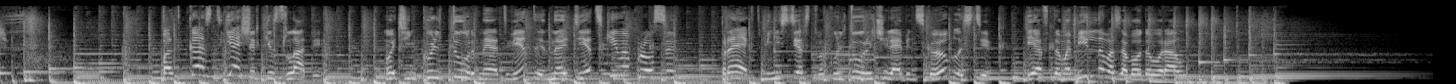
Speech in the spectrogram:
Подкаст «Ящерки Златы». Очень культурные ответы на детские вопросы. Проект Министерства культуры Челябинской области и автомобильного завода «Урал».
